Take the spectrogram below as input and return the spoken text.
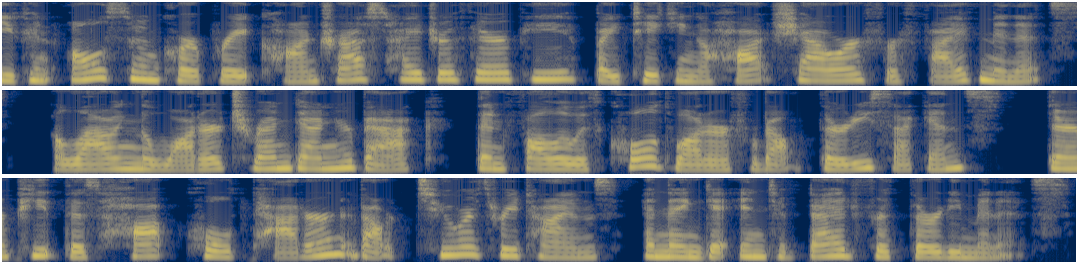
You can also incorporate contrast hydrotherapy by taking a hot shower for five minutes, allowing the water to run down your back, then follow with cold water for about 30 seconds. Then repeat this hot cold pattern about two or three times and then get into bed for 30 minutes.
